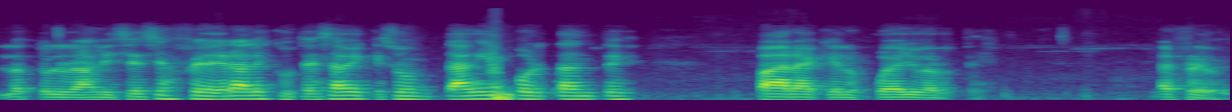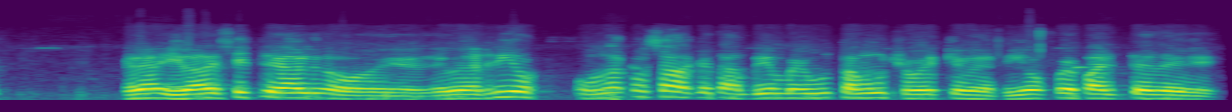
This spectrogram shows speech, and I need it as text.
las licencias federales que ustedes saben que son tan importantes para que los pueda ayudar usted. Alfredo. Iba a decirte algo de, de Berrío. Una cosa que también me gusta mucho es que Berrío fue parte de,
